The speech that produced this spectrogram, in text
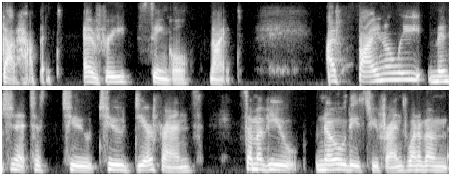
that happened every single night. I finally mentioned it to to two dear friends some of you know these two friends. One of them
